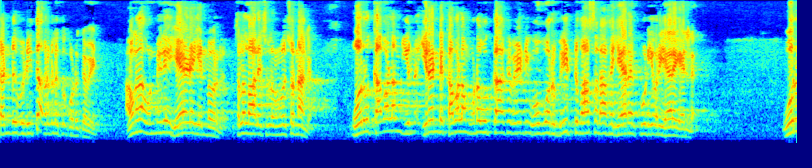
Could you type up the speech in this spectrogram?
கண்டுபிடித்து அவர்களுக்கு கொடுக்க வேண்டும். அவங்க தான் உண்மையிலே ஏழை என்பவர்கள். ஸல்லல்லாஹு அலைஹி சொன்னாங்க ஒரு கவளம் இரண்டு கவளம் உணவுக்காக வேண்டி ஒவ்வொரு வீட்டு வாசலாக ஏறக்கூடியவர் ஏழை அல்ல. ஒரு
